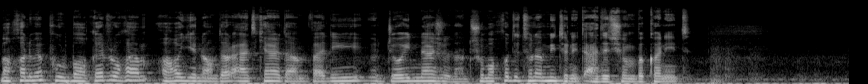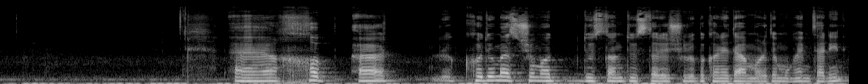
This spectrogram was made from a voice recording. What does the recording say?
من خانم پورباقر رو هم آقای نامدار اد کردم ولی جوین نشدن. شما خودتونم می‌تونید ادشون بکنید. خب کدوم از شما دوستان دوست داره شروع بکنه در مورد مهمترین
